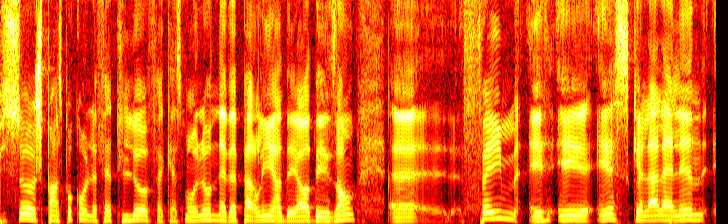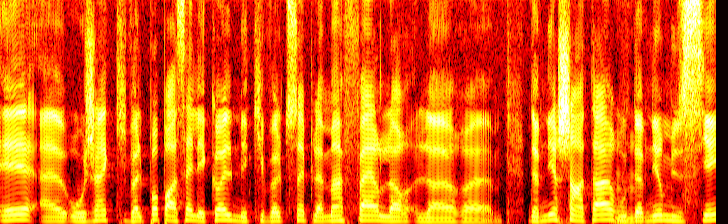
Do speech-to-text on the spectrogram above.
Puis ça, je pense pas qu'on l'a fait là. Fait qu'à ce moment-là, on en avait parlé en dehors des ondes. Euh, Fame est, est- est ce que La La Land est euh, aux gens qui veulent pas passer à l'école, mais qui veulent tout simplement faire leur, leur euh, devenir chanteur ou devenir musicien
